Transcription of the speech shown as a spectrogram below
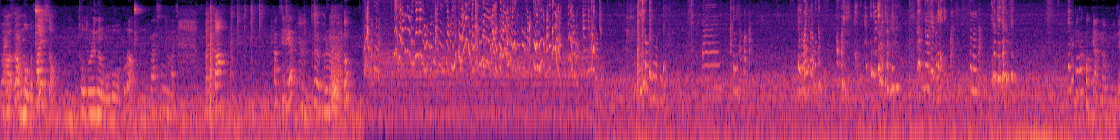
맛있어? 아, 안 먹었어? 맛있어. 저 돌리느라 못 먹었구나. 맛있는 맛 맛있다. 확실해요? 응. 저 별로예요 또? 토닥밖에 안 나오는데?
